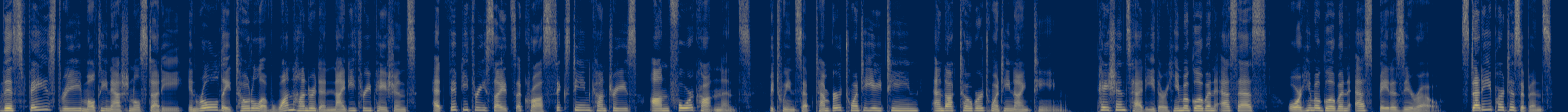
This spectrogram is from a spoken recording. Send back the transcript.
This Phase 3 multinational study enrolled a total of 193 patients at 53 sites across 16 countries on four continents between September 2018 and October 2019. Patients had either hemoglobin SS or hemoglobin S beta 0. Study participants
